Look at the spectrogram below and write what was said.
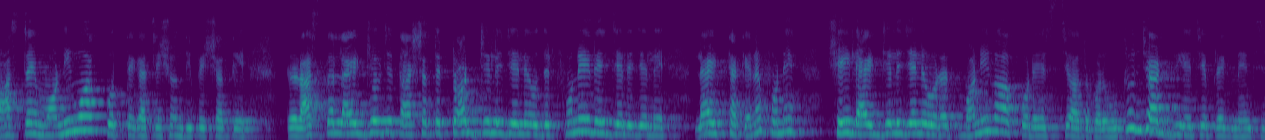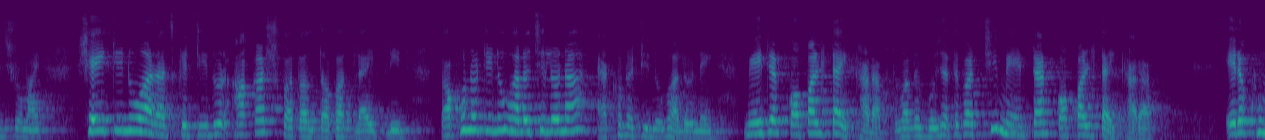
পাঁচটায় মর্নিং ওয়াক করতে গেছে সন্দীপের সাথে। রাস্তার লাইট জ্বলছে, তার সাথে টর্চ জেলে জেলে ওদের ফোনের জেলে জেলে লাইট থাকে না ফোনে সেই লাইট জেলে জেলে ওরা মর্নিং ওয়াক করে এসছে, অতপর উঠোন ঝাড় দিয়েছে প্রেগনেন্সির সময়। সেই টিনু আর আজকে টিনুর আকাশ পাতাল তফাৎ লাইফ লিড তখনও টিনু ভালো ছিল না, এখনও টিনু ভালো নেই। মেয়েটার কপালটাই খারাপ, তোমাদের বোঝাতে পারছি? মেয়েটার কপালটাই খারাপ। এরকম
